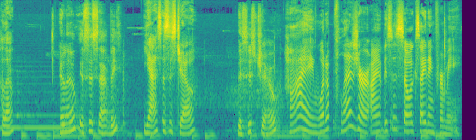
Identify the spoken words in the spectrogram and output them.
Hello? Hello, is this is Abbi. Yes, this is Jo. This is Jo. Hi, what a pleasure. I this is so exciting for me.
